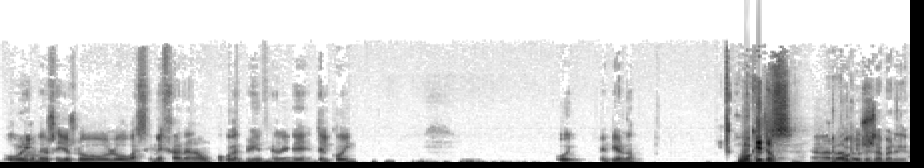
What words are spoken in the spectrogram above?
O por lo menos ellos lo, asemejan a un poco la experiencia del coin. Uy, me pierdo. Un poquito. Un poquito se ha perdido.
